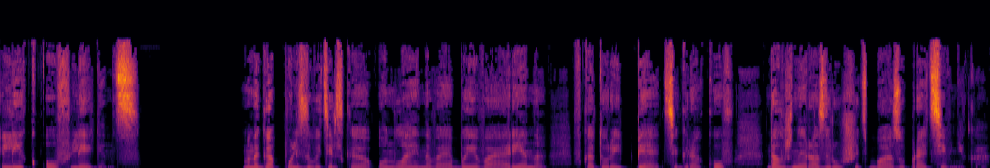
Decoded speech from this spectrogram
League of Legends — многопользовательская онлайновая боевая арена, в которой пять игроков должны разрушить базу противника.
